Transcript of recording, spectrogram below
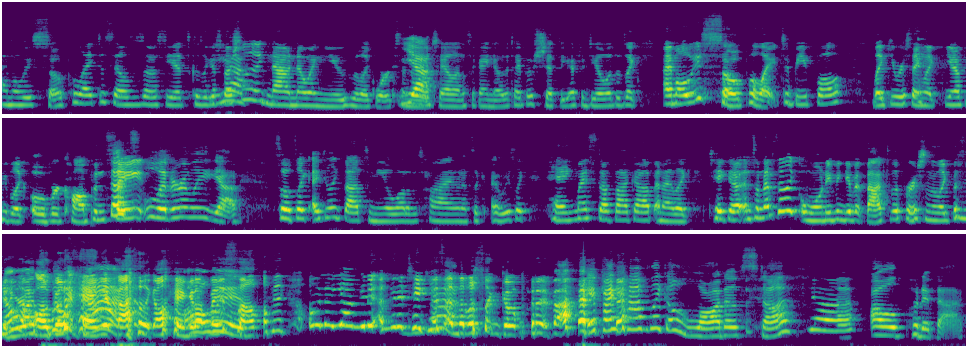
I'm always so polite to sales associates because like Yeah. especially like now knowing you who like works in Yeah. retail, and it's like I know the type of shit that you have to deal with. It's like I'm always so polite to people. Like you were saying, like you know people like overcompensate. That's literally yeah. So it's like I feel like that's me a lot of the time, and it's like I always like hang my stuff back up, and I like take it out, and sometimes I like won't even give it back to the person like the fitting No, I'll go it hang it back. back, like I'll hang it up myself. I'll be like, oh no, yeah, I'm gonna I'm gonna take this, and then I'll just like go put it back. If I have like a lot of stuff, yeah, I'll put it back.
